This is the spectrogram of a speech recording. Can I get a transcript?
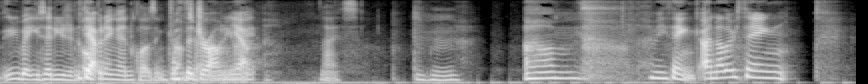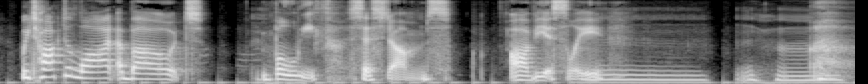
You, but you said you did an yep. opening and closing drum with the drum. Yeah, right? nice. Mm-hmm. Um, let me think. Another thing, we talked a lot about belief systems. Obviously. Mm-hmm.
